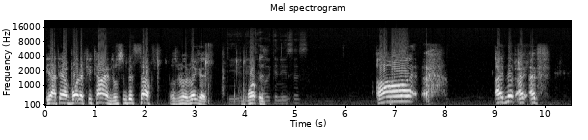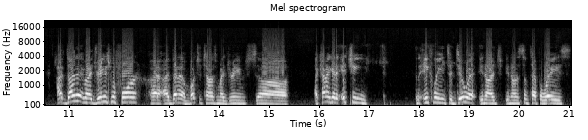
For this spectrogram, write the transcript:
Yeah, I think I bought it a few times. It was some good stuff. It was really really good. Do you do is- telekinesis? Uh, I've never. I, I've I've done it in my dreams before. I, I've done it a bunch of times in my dreams. Uh, I kind of get an itching, an inkling to do it. You know, I, you know, in some type of ways.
